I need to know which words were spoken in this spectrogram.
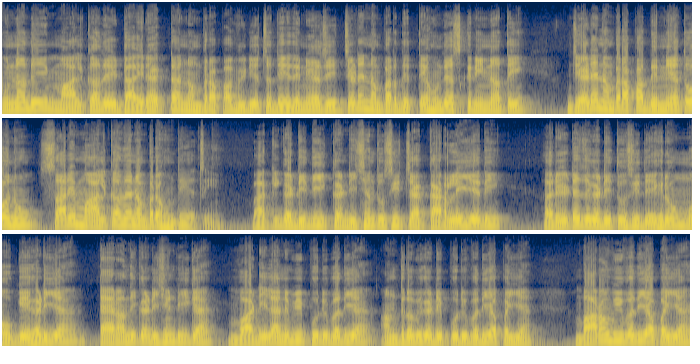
ਉਹਨਾਂ ਦੇ ਮਾਲਕਾਂ ਦੇ ਡਾਇਰੈਕਟ ਨੰਬਰ ਆਪਾਂ ਵੀਡੀਓ 'ਚ ਦੇ ਦਿੰਨੇ ਆ ਜੀ। ਜਿਹੜੇ ਨੰਬਰ ਦਿੱਤੇ ਹੁੰਦੇ ਆ ਸਕਰੀਨਾਂ ਤੇ, ਜਿਹੜੇ ਨੰਬਰ ਆਪਾਂ ਦਿੰਨੇ ਆ ਤੁਹਾਨੂੰ, ਸਾਰੇ ਮਾਲਕਾਂ ਦੇ ਨੰਬਰ ਹੁੰਦੇ ਆ ਜੀ। ਬਾਕੀ ਗੱਡੀ ਦੀ ਕੰਡੀਸ਼ਨ ਤੁਸੀਂ ਚੈੱਕ ਕਰ ਲਈ ਇਹਦੀ। ਰੇਟੇਜ ਗੱਡੀ ਤੁਸੀਂ ਦੇਖ ਰਹੇ ਹੋ, ਮੋਗੇ ਖੜੀ ਆ, ਟਾਇਰਾਂ ਦੀ ਕੰਡੀਸ਼ਨ ਠੀਕ ਹੈ ਬਾਡੀ ਲਾਈਨ ਵੀ ਪੂਰੀ ਵਧੀਆ, ਅੰਦਰੋਂ ਵੀ ਗੱਡੀ ਪੂਰੀ ਵਧੀਆ ਪਈ ਹੈ ਬਾਹਰੋਂ ਵੀ ਵਧੀਆ ਪਈ ਹੈ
